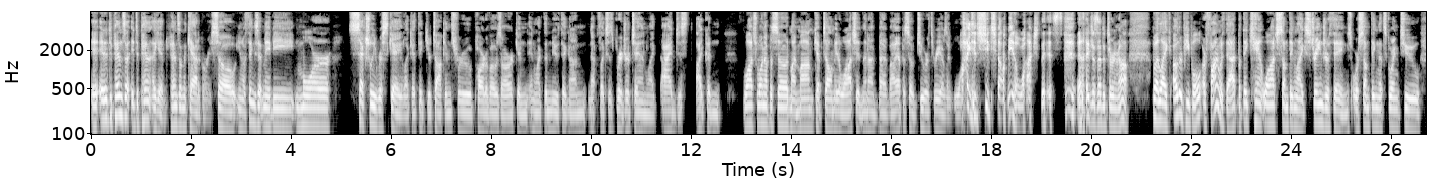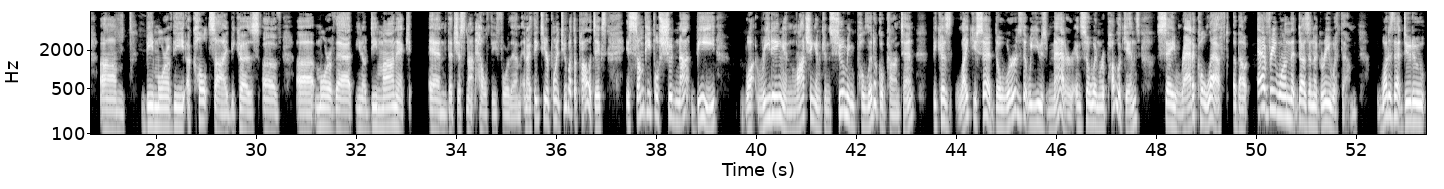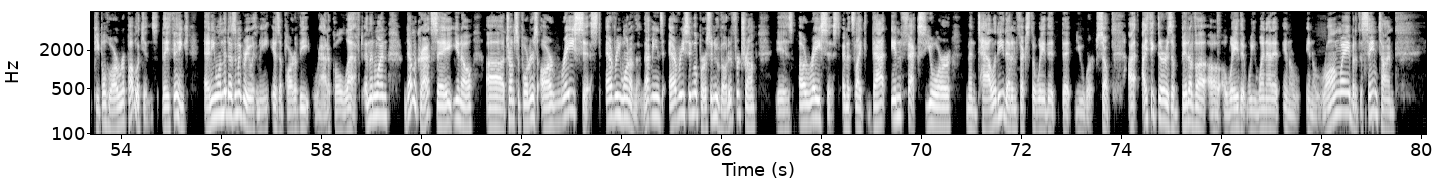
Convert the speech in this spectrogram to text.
it, it depends it depends again, it depends on the category. So, you know, things that may be more sexually risque, like I think you're talking through part of Ozark and, and like the new thing on Netflix is Bridgerton. Like I just I couldn't watched one episode. My mom kept telling me to watch it, and then I by episode two or three, I was like, "Why did she tell me to watch this?" And I just had to turn it off. But like other people are fine with that, but they can't watch something like Stranger Things or something that's going to um, be more of the occult side because of uh, more of that, you know, demonic and that's just not healthy for them. And I think to your point too about the politics is some people should not be what, reading and watching and consuming political content because like you said the words that we use matter and so when republicans say radical left about everyone that doesn't agree with them what does that do to people who are republicans they think anyone that doesn't agree with me is a part of the radical left. And then when Democrats say, you know, uh, Trump supporters are racist, every one of them, that means every single person who voted for Trump is a racist. And it's like that infects your mentality, that infects the way that that you work. So I, I think there is a bit of a, a, a way that we went at it in a in a wrong way, but at the same time,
